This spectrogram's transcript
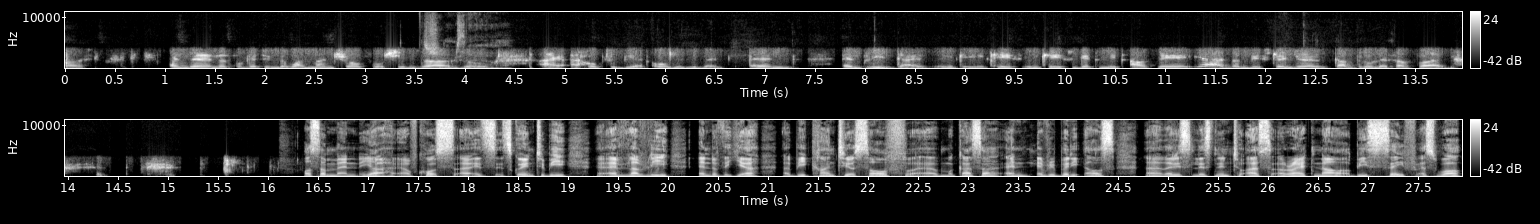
first and then not forgetting the one man show for Shimza. So I, I hope to be at all these events. And and please, guys, in, in case in case we get to meet out there, yeah, don't be strangers. Come through, let's have fun. Awesome, man. Yeah, of course. Uh, it's it's going to be a lovely end of the year. Uh, be kind to yourself, uh, and everybody else uh, that is listening to us uh, right now. Be safe as well,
